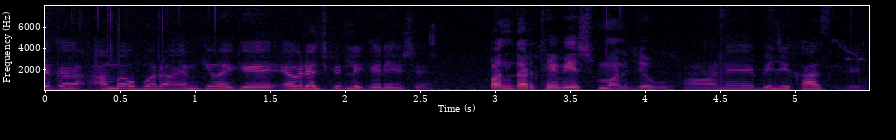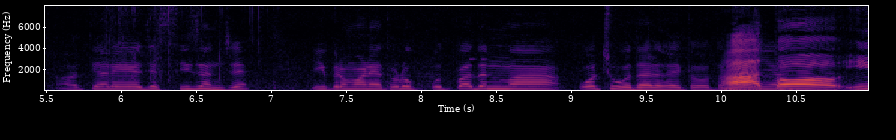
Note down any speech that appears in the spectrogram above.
એક આંબા ઉપર એમ કહેવાય કે એવરેજ કેટલી કેરી છે? પંદરથી વીસ મણ જેવું. અને બીજી ખાસ અત્યારે જે સિઝન છે એ પ્રમાણે થોડુંક ઉત્પાદનમાં ઓછું વધારે થાય તો હા તો એ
